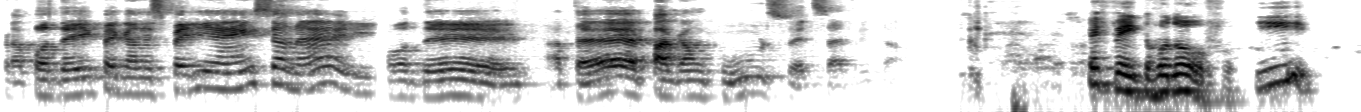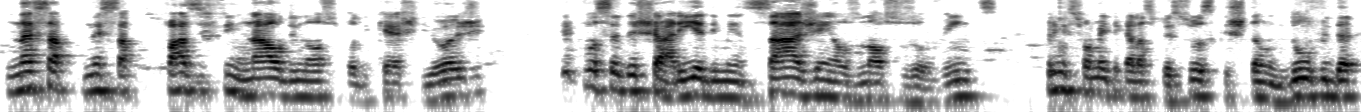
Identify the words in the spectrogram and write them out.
para poder ir pegando experiência, né, e poder até pagar um curso, etc. Perfeito, Rodolfo. E nessa, nessa fase final de nosso podcast de hoje, que você deixaria de mensagem aos nossos ouvintes, principalmente aquelas pessoas que estão em dúvida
